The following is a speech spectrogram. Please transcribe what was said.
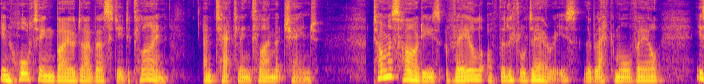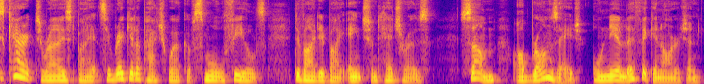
in halting biodiversity decline and tackling climate change. Thomas Hardy's Vale of the Little Dairies, the Blackmore Vale, is characterized by its irregular patchwork of small fields divided by ancient hedgerows. Some are Bronze Age or Neolithic in origin.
